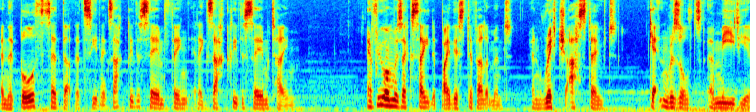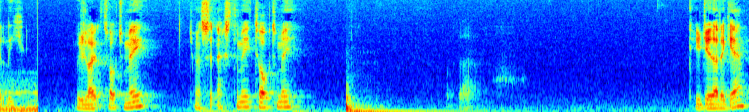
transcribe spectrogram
and they both said that they'd seen exactly the same thing at exactly the same time. Everyone was excited by this development, and Rich asked out, getting results immediately. Would you like to talk to me? Do you want to sit next to me? Talk to me? what's that? Can you do that again?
